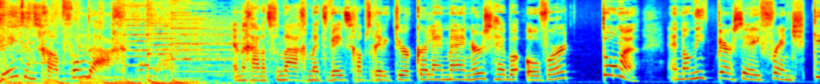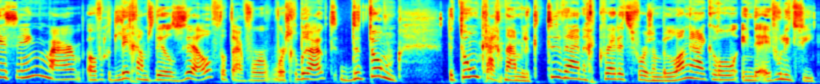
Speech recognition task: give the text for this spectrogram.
Wetenschap vandaag. En we gaan het vandaag met wetenschapsredacteur Carlijn Meinders hebben over tongen. En dan niet per se French kissing, maar over het lichaamsdeel zelf dat daarvoor wordt gebruikt, de tong. De tong krijgt namelijk te weinig credits voor zijn belangrijke rol in de evolutie.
